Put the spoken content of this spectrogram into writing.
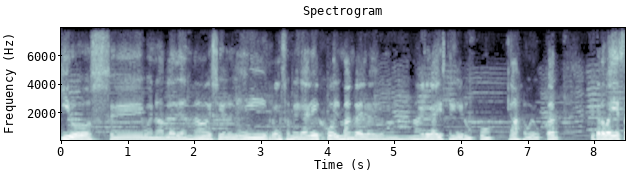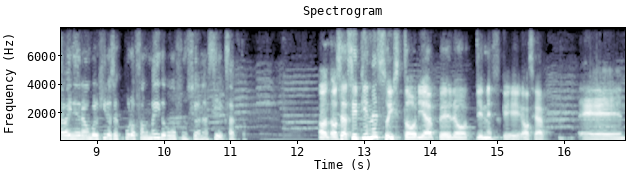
Heroes. Eh, bueno, habla de no, eso ya lo leí. Renzo Megarejo, el manga del no, el está en el grupo. Ah, lo voy a buscar. Ricardo Valle, esa vaina de Dragon Ball Heroes es puro fanmade o cómo funciona. Sí, exacto. O, o sea, sí tiene su historia, pero tienes que, o sea, eh,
